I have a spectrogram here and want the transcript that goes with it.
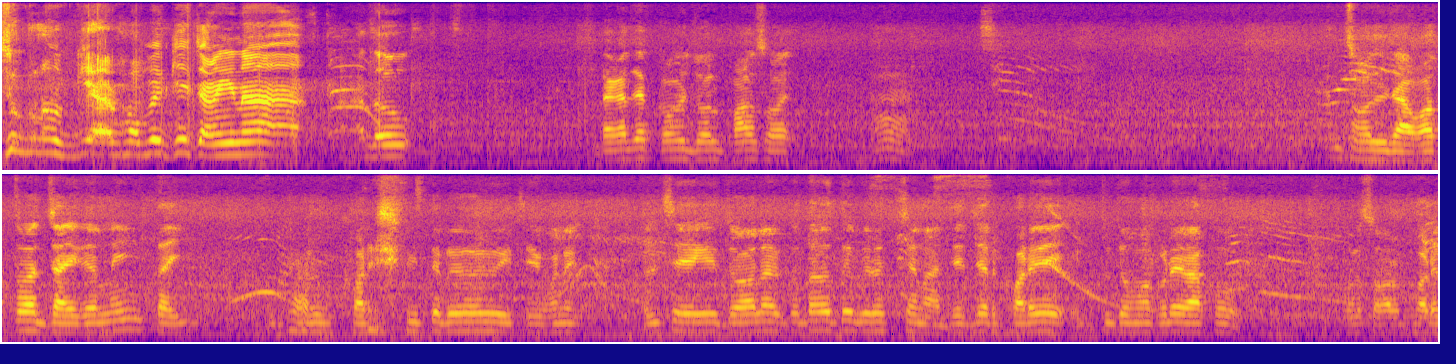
শুকনো কি আর হবে কি জানি না। আদৌ দেখা যাক কবে জল পাস হয়। হ্যাঁ। জল যাওয়ার তো আর জায়গা নেই তাই ঘর ঘরের ভিতরে রয়েছে। মানে বলছে জল আর কোথাও তো বেরোচ্ছে না যে যার ঘরে একটু জমা করে রাখো। বলে সবার ঘরে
